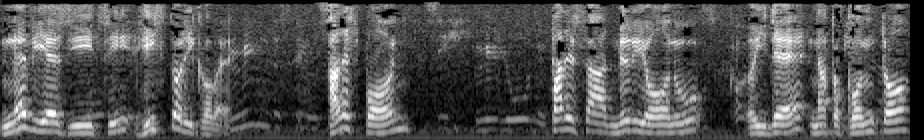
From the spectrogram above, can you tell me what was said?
nevěřící historikové. Alespoň 50 milionů jde na to konto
